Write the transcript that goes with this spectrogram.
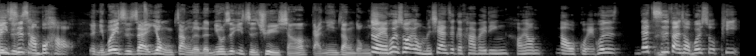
你磁场不好。”对你不会一直在用这样的人，你又是一直去想要感应这样东西。对，或者说，哎，我们现在这个咖啡厅好像闹鬼，或者。你在吃饭的时候，我不会说批，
